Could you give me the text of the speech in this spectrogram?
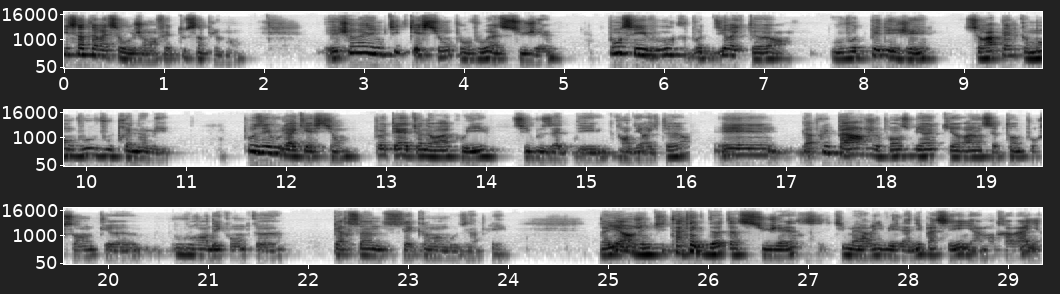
Il s'intéresse aux gens, en fait, tout simplement. Et j'aurais une petite question pour vous à ce sujet. Pensez-vous que votre directeur ou votre PDG se rappelle comment vous vous prénommez? Posez-vous la question. Peut-être y en aura que oui, si vous êtes des grands directeurs. Et la plupart, je pense bien qu'il y aura un 70% que vous vous rendez compte que personne ne sait comment vous appelez. D'ailleurs, j'ai une petite anecdote à ce sujet qui m'est arrivé l'année passée, a mon travail.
